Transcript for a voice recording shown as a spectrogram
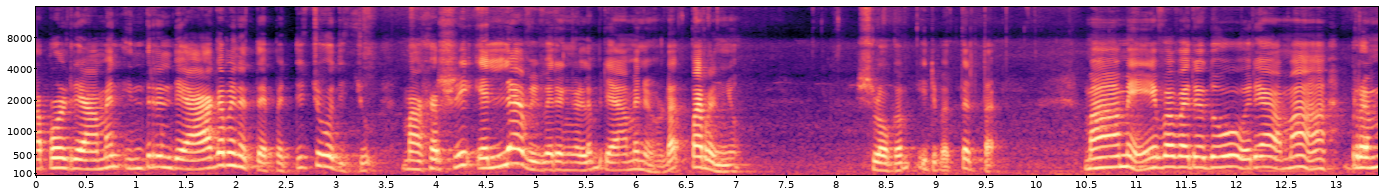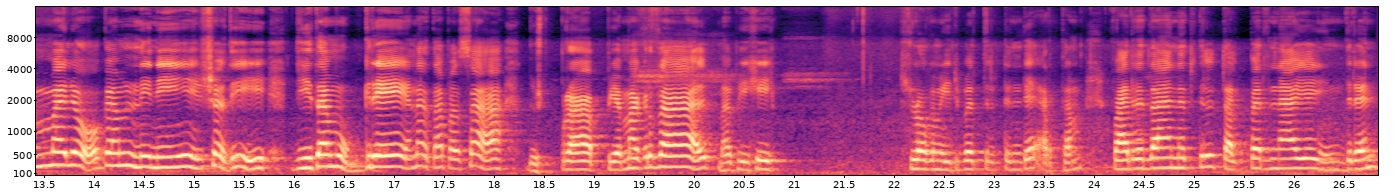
അപ്പോൾ രാമൻ ഇന്ദ്രന്റെ ആഗമനത്തെപ്പറ്റി ചോദിച്ചു. മഹർഷി എല്ലാ വിവരങ്ങളും രാമനോട് പറഞ്ഞു. ശ്ലോകം ഇരുപത്തെട്ട്. മാമേവ വരദോ രാമ ബ്രഹ്മലോകം നിനീഷതി ജിതമുഗ്രേണ തപസ ദുഷ്പ്രാപ്യമകൃതാത്മഭി. ശ്ലോകം ഇരുപത്തെട്ടിന്റെ അർത്ഥം വരദാനത്തിൽ തൽപരനായ ഇന്ദ്രൻ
